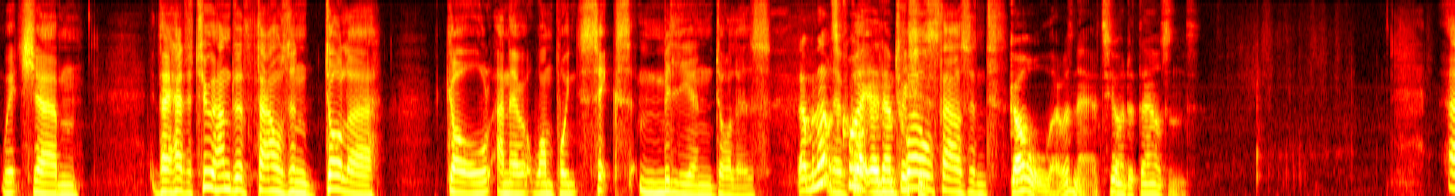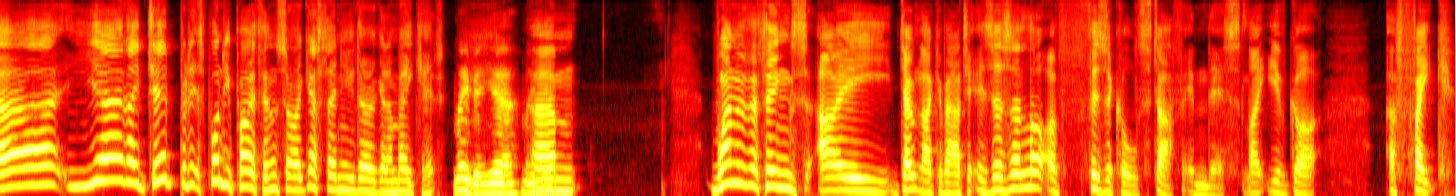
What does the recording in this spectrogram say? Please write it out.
which um, they had a two hundred thousand dollar goal, and they're at one point six million dollars. I mean, that's They've quite an ambitious twelve thousand. goal, though, isn't it? Two hundred thousand. Uh, yeah, they did, but it's Monty Python, so I guess they knew they were going to make it. Maybe. Yeah. Maybe. Um, one of the things I don't like about it is there's a lot of physical stuff in this. Like you've got a fake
